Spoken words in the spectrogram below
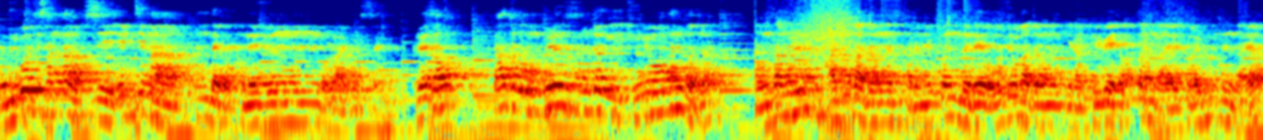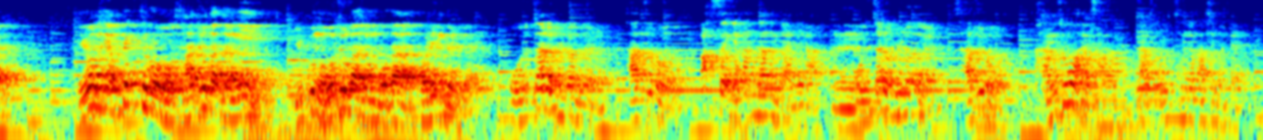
연고지 상관없이 일지망 한 대로 보내주는 걸로 알고 있어요. 그래서 따지고 보면 훈련소 성적이 중요한 거죠. 영상 훈련소 4주 과정은 다른 육군들의 5주 과정이랑 비교해서 어떤가요? 덜 힘든가요? 이건 그냥 팩트로 4주 과정이 육군 5주 과정보다 덜 힘들죠. 5주짜리 훈련을 4주로 빡세게 한다는 게 아니라 음. 5주짜리 훈련을 4주로 간소화해서 한다고 생각하시면 돼요.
